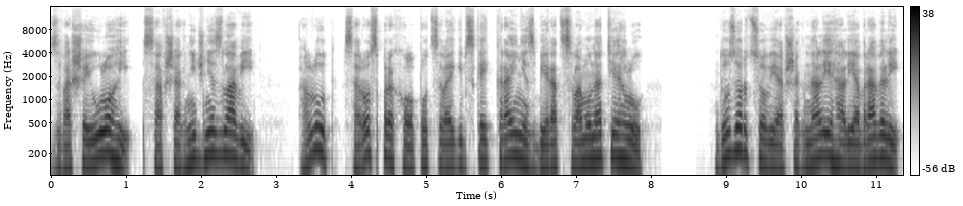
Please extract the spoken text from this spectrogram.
Z vašej úlohy sa však nič nezlaví a ľud sa rozprchol po celej egyptskej krajine zbierať slamu na tehlu. Dozorcovia však naliehali a vraveli,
